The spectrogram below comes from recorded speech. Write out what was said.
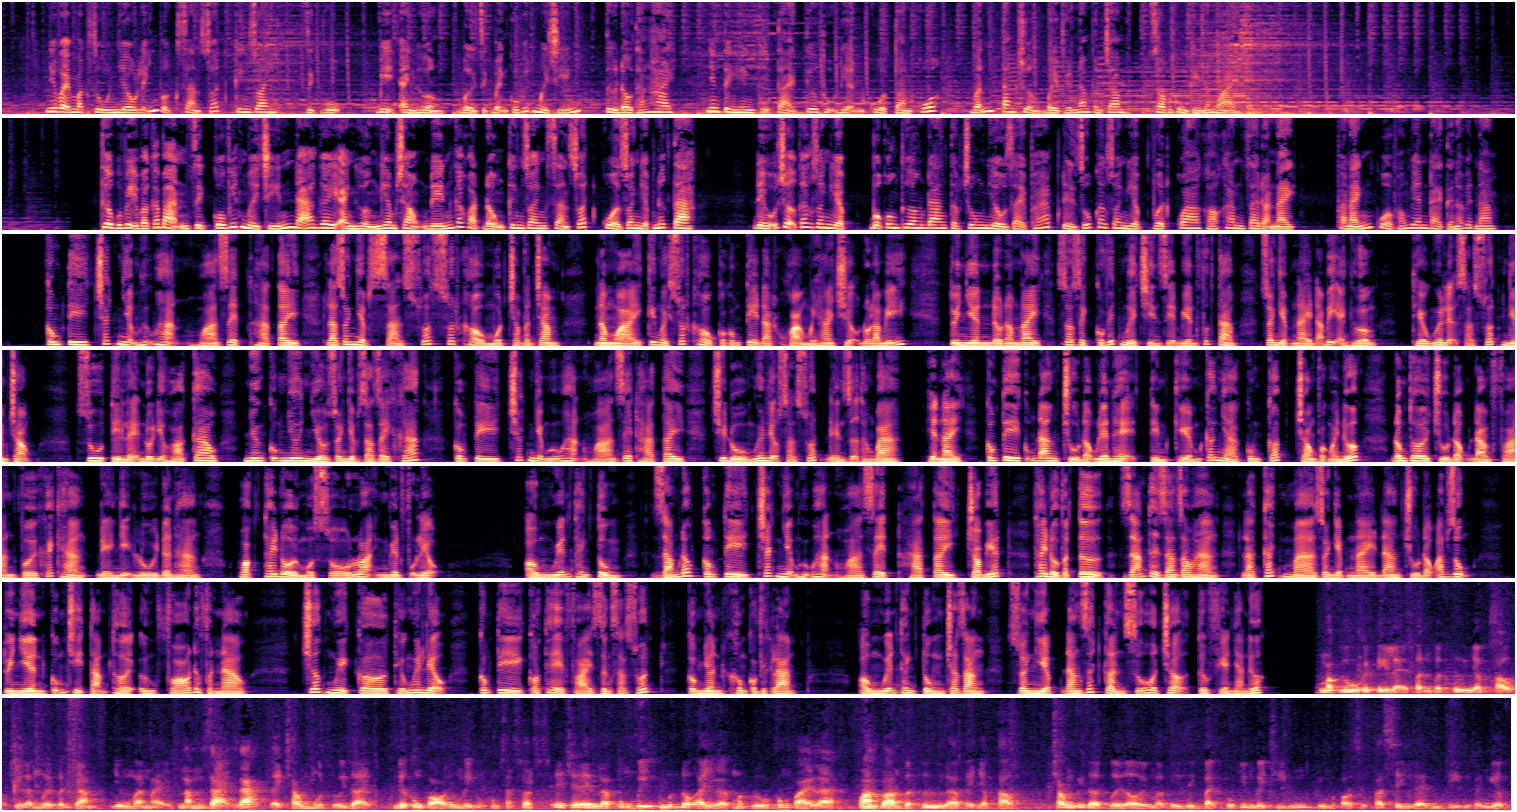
Như vậy, mặc dù nhiều lĩnh vực sản xuất, kinh doanh, dịch vụ bị ảnh hưởng bởi dịch bệnh COVID-19 từ đầu tháng 2, nhưng tình hình phụ tải tiêu thụ điện của toàn quốc vẫn tăng trưởng 7,5% so với cùng kỳ năm ngoái. Thưa quý vị và các bạn, dịch COVID-19 đã gây ảnh hưởng nghiêm trọng đến các hoạt động kinh doanh sản xuất của doanh nghiệp nước ta. Để hỗ trợ các doanh nghiệp, Bộ Công Thương đang tập trung nhiều giải pháp để giúp các doanh nghiệp vượt qua khó khăn giai đoạn này. Phản ánh của phóng viên Đài Tiếng nói Việt Nam công ty trách nhiệm hữu hạn hóa dệt Hà Tây là doanh nghiệp sản xuất xuất khẩu 100%. Năm ngoái, kinh ngạch xuất khẩu của công ty đạt khoảng 12 triệu đô la Mỹ. Tuy nhiên, đầu năm nay, do dịch COVID-19 diễn biến phức tạp, doanh nghiệp này đã bị ảnh hưởng, thiếu nguyên liệu sản xuất nghiêm trọng. Dù tỷ lệ nội địa hóa cao, nhưng cũng như nhiều doanh nghiệp da dày khác, công ty trách nhiệm hữu hạn hóa dệt Hà Tây chỉ đủ nguyên liệu sản xuất đến giữa tháng 3. Hiện nay, công ty cũng đang chủ động liên hệ tìm kiếm các nhà cung cấp trong và ngoài nước, đồng thời chủ động đàm phán với khách hàng đề nghị lùi đơn hàng hoặc thay đổi một số loại nguyên phụ liệu. Ông Nguyễn Thanh Tùng, giám đốc công ty trách nhiệm hữu hạn hóa dệt Hà Tây cho biết, thay đổi vật tư, giãn thời gian giao hàng là cách mà doanh nghiệp này đang chủ động áp dụng. Tuy nhiên cũng chỉ tạm thời ứng phó được phần nào. Trước nguy cơ thiếu nguyên liệu, công ty có thể phải dừng sản xuất, công nhân không có việc làm – Ông Nguyễn Thanh Tùng cho rằng doanh nghiệp đang rất cần sự hỗ trợ từ phía nhà nước. Mặc dù cái tỷ lệ phần vật tư nhập khẩu chỉ là 10% nhưng mà phải nằm giải rác ở trong một đôi giày. Nếu không có thì mình cũng không sản xuất. Thế cho nên là cũng bị mức độ ảnh hưởng, mặc dù không phải là hoàn toàn vật tư là phải nhập khẩu trong cái đợt vừa rồi mà cái dịch bệnh Covid-19 khi mà có sự phát sinh lên thì doanh nghiệp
